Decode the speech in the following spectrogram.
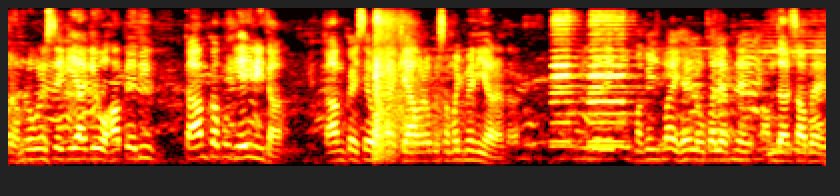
और हम लोगों ने इसलिए किया कि वहाँ पे भी काम का कुछ यही नहीं था। काम कैसे हो रहा है क्या हो रहा है कुछ समझ में नहीं आ रहा था। इधर एक भाई है लोकल है अपने आमदार साहब है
